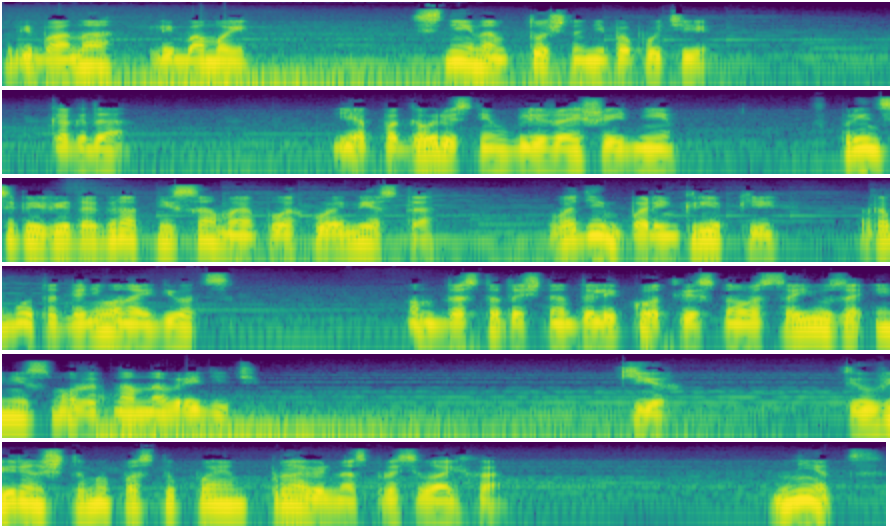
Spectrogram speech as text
«Либо она, либо мы. С ней нам точно не по пути». «Когда?» «Я поговорю с ним в ближайшие дни. В принципе, Видоград не самое плохое место. Вадим парень крепкий, работа для него найдется. Он достаточно далеко от лесного союза и не сможет нам навредить. «Кир, ты уверен, что мы поступаем правильно?» – спросил Альха. «Нет,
